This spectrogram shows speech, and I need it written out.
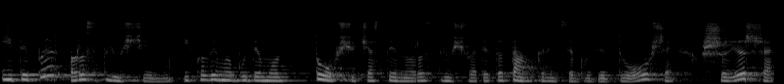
І тепер розплющуємо. І коли ми будемо товщу частину розплющувати, то там крильце буде довше, ширше,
